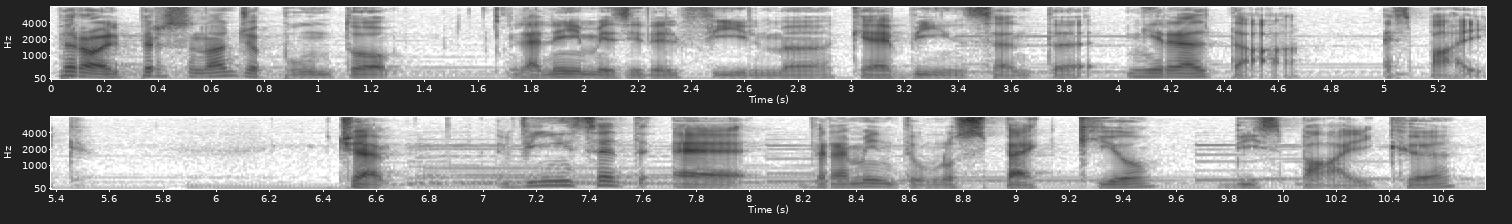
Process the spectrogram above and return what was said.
però il personaggio appunto, la nemesi del film, che è Vincent, in realtà è Spike. Cioè, Vincent è veramente uno specchio di Spike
